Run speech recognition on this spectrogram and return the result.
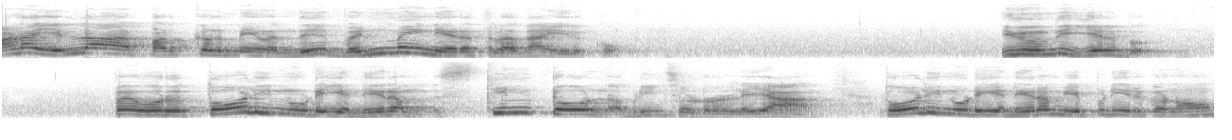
ஆனால் எல்லா பற்களுமே வந்து வெண்மை நிறத்தில் தான் இருக்கும். இது வந்து இயல்பு. இப்போ ஒரு தோலினுடைய நிறம் ஸ்கின் டோன் அப்படின்னு சொல்கிறோம் இல்லையா? தோலினுடைய நிறம் எப்படி இருக்கணும்?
